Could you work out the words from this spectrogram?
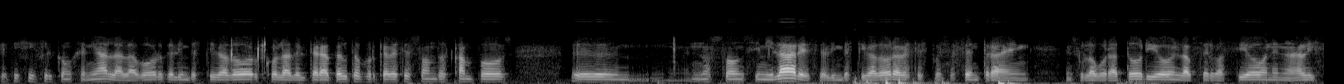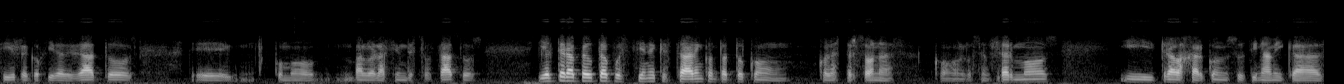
es, difícil congeniar la labor del investigador con la del terapeuta porque a veces son dos campos eh, no son similares. El investigador a veces pues se centra en, en su laboratorio, en la observación, en análisis, recogida de datos, como valoración de estos datos. Y el terapeuta pues tiene que estar en contacto con, con las personas, con los enfermos y trabajar con sus dinámicas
